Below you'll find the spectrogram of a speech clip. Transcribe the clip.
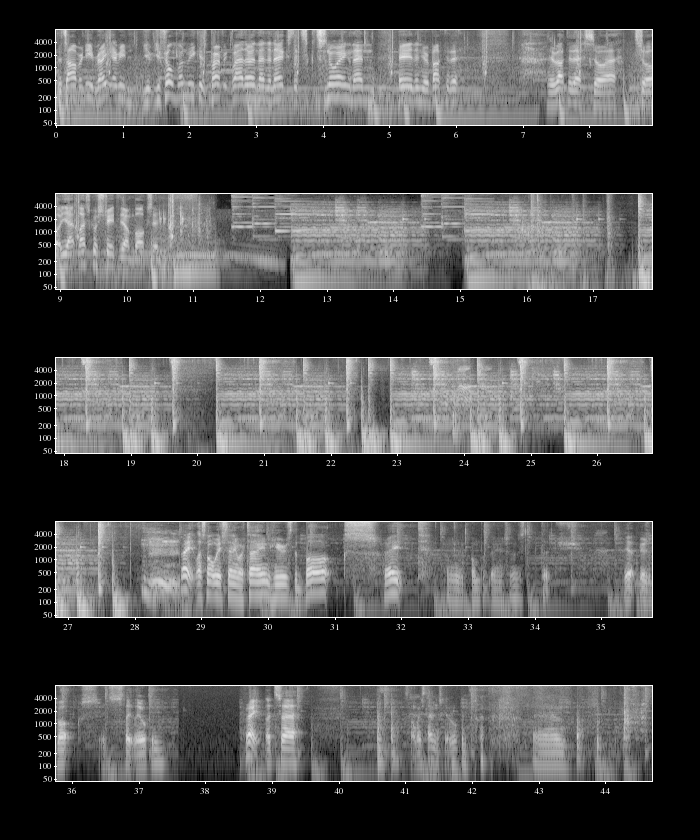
It's Aberdeen, right? I mean, you, you film one week it's perfect weather, and then the next it's snowing, and then hey, then you're back to the you're back to this. So uh, so yeah, let's go straight to the unboxing. Right, let's not waste any more time. Here's the box. Right, I'm gonna bump it there so just touch. Yep, here's the box. It's slightly open. Right, let's uh, let's not waste time. Let's get her open. um,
